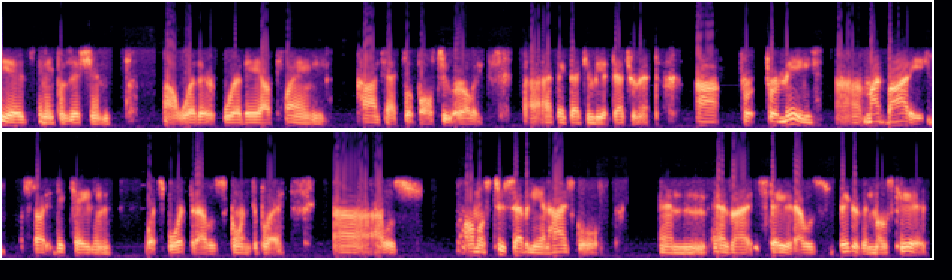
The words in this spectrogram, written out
kids in a position uh, where they're, where they are playing contact football too early. Uh, I think that can be a detriment. Uh, for for me, uh, my body started dictating what sport that I was going to play. Uh, I was almost 270 in high school, and as I stated, I was bigger than most kids,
